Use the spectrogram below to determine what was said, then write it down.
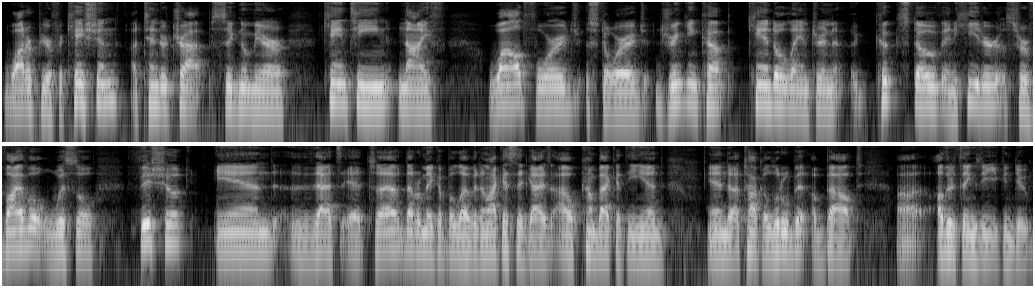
water purification, a tinder trap, signal mirror, canteen, knife, wild forage storage, drinking cup, candle lantern, cook stove and heater, survival whistle, fish hook, and that's it. So that, that'll make up 11. And like I said, guys, I'll come back at the end and uh, talk a little bit about uh, other things that you can do.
